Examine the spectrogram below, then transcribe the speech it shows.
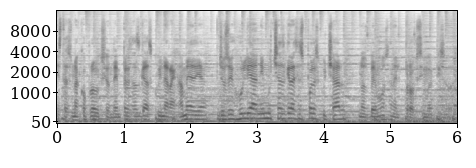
Esta es una coproducción de Empresas Gasco y Naranja Media. Yo soy Julián y muchas gracias por escuchar. Nos vemos en el próximo episodio.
